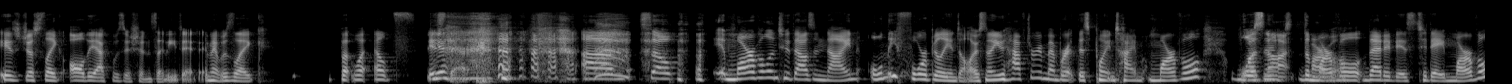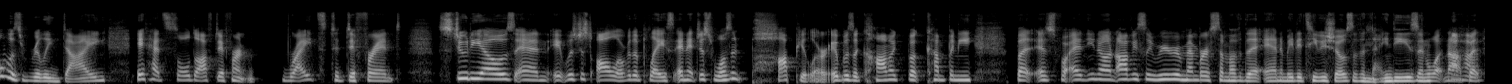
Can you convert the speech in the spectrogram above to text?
is just like all the acquisitions that he did, and it was like. But what else is there? um, so Marvel in 2009, only $4 billion. Now you have to remember at this point in time, Marvel wasn't not the Marvel. Marvel that it is today. Marvel was really dying. It had sold off different rights to different studios and it was just all over the place and it just wasn't popular. It was a comic book company, but as far and you know, and obviously we remember some of the animated TV shows of the 90s and whatnot, Uh-huh. but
